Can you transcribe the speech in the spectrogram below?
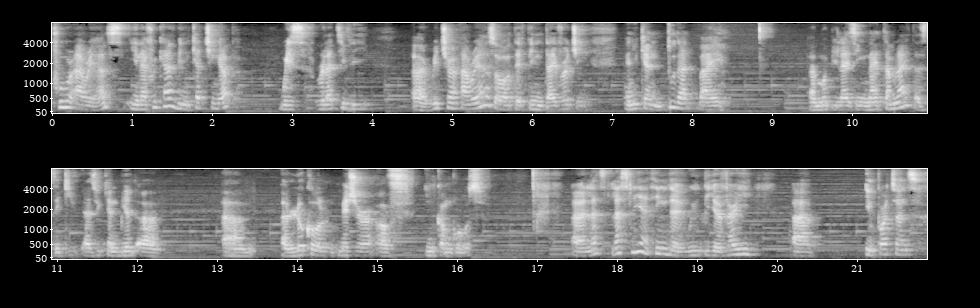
poor areas in Africa have been catching up with relatively uh, richer areas or they've been diverging. And you can do that by uh, mobilizing nighttime light as, they, as you can build a, um, a local measure of income growth. Uh, lastly, I think there will be a very uh, important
